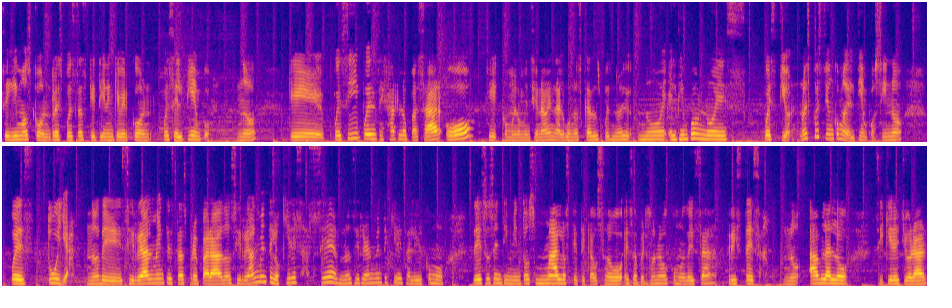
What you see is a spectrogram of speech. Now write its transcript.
Seguimos con respuestas que tienen que ver con, pues, el tiempo, ¿no? Que, pues sí, puedes dejarlo pasar o que, como lo mencionaba en algunos casos, pues no, no, el tiempo no es cuestión, no es cuestión como del tiempo, sino pues tuya, ¿no? De si realmente estás preparado, si realmente lo quieres hacer, ¿no? Si realmente quieres salir como de esos sentimientos malos que te causó esa persona o como de esa tristeza, ¿no? Háblalo, si quieres llorar,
